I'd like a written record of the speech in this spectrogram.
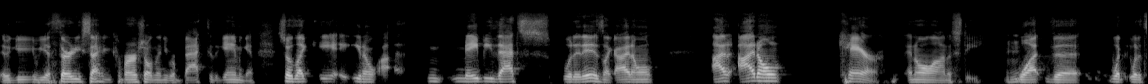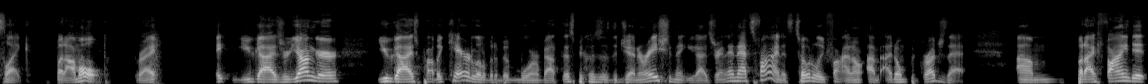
it would give you a 30 second commercial and then you were back to the game again so like you know maybe that's what it is like i don't i i don't care in all honesty mm-hmm. what the what what it's like but i'm old right? You guys are younger. You guys probably care a little bit, bit more about this because of the generation that you guys are in and that's fine. It's totally fine. I don't i don't begrudge that. Um, but i find it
